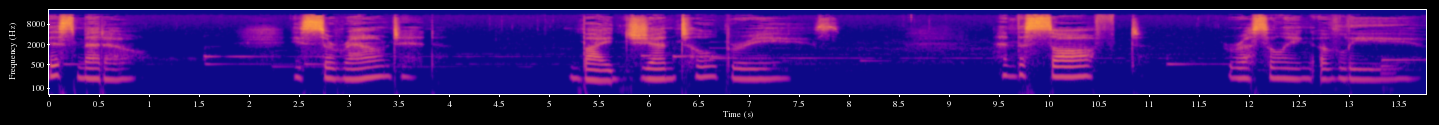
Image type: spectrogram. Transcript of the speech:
This meadow is surrounded by gentle breeze and the soft rustling of leaves.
